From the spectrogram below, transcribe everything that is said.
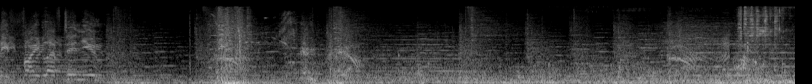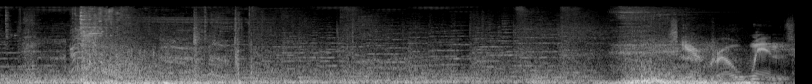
Any fight left in you? Scarecrow wins.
